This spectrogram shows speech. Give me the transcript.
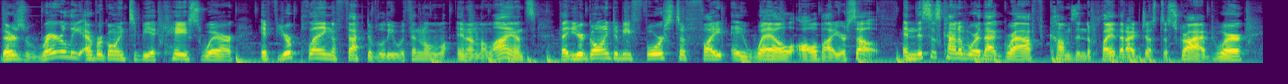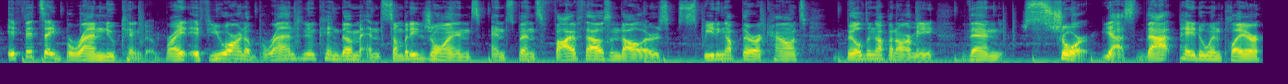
there's rarely ever going to be a case where if you're playing effectively within a, in an alliance that you're going to be forced to fight a whale all by yourself. And this is kind of where that graph comes into play that I just described where if it's a brand new kingdom right? If you are in a brand new kingdom and somebody joins and spends five thousand dollars speeding up their account building up an army then sure yes that pay to win player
